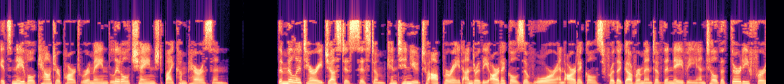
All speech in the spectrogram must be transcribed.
its naval counterpart remained little changed by comparison. The military justice system continued to operate under the Articles of War and Articles for the Government of the Navy until 31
